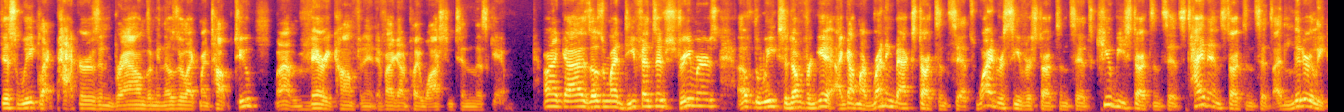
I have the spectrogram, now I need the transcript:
this week, like Packers and Browns. I mean, those are like my top two, but I'm very confident if I got to play Washington in this game. All right, guys, those are my defensive streamers of the week. So don't forget, I got my running back starts and sits, wide receiver starts and sits, QB starts and sits, tight end starts and sits. I literally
